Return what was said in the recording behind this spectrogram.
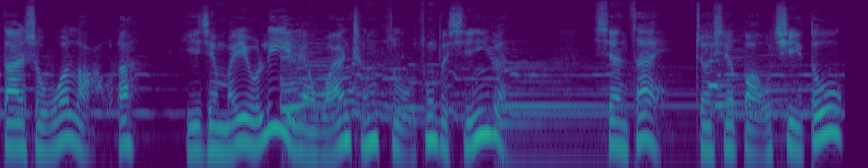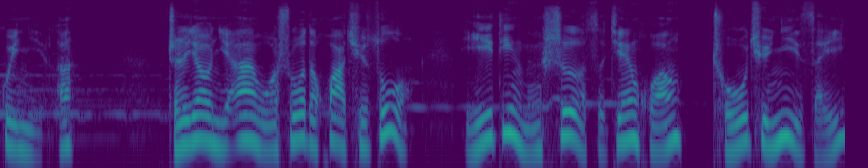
但是我老了。已经没有力量完成祖宗的心愿，现在这些宝器都归你了。只要你按我说的话去做，一定能射死奸皇，除去逆贼。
